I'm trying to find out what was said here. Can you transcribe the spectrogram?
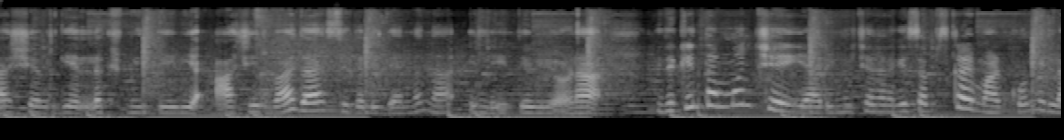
ರಾಶಿಯವರಿಗೆ ಲಕ್ಷ್ಮೀ ದೇವಿಯ ಆಶೀರ್ವಾದ ಸಿಗಲಿದೆ ಅನ್ನೋದನ್ನ ಇಲ್ಲಿ ತಿಳಿಯೋಣ. ಇದಕ್ಕಿಂತ ಮುಂಚೆ ಯಾರಿನ್ನೂ ಚಾನಲ್ಗೆ ಸಬ್ಸ್ಕ್ರೈಬ್ ಮಾಡ್ಕೊಂಡಿಲ್ಲ,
